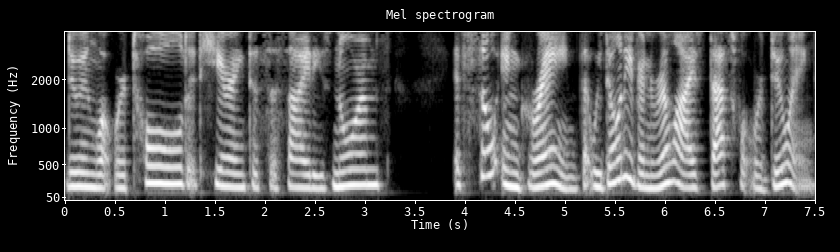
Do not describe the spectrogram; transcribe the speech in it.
doing what we're told, adhering to society's norms. It's so ingrained that we don't even realize that's what we're doing.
